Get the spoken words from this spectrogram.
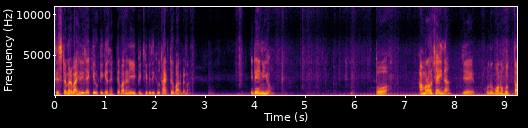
সিস্টেমের বাইরে যে কেউ টিকে থাকতে পারেনি, এই পৃথিবীতে কেউ থাকতেও পারবে না। এটাই নিয়ম। তো আমরাও চাই না যে কোনো গণহত্যা,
